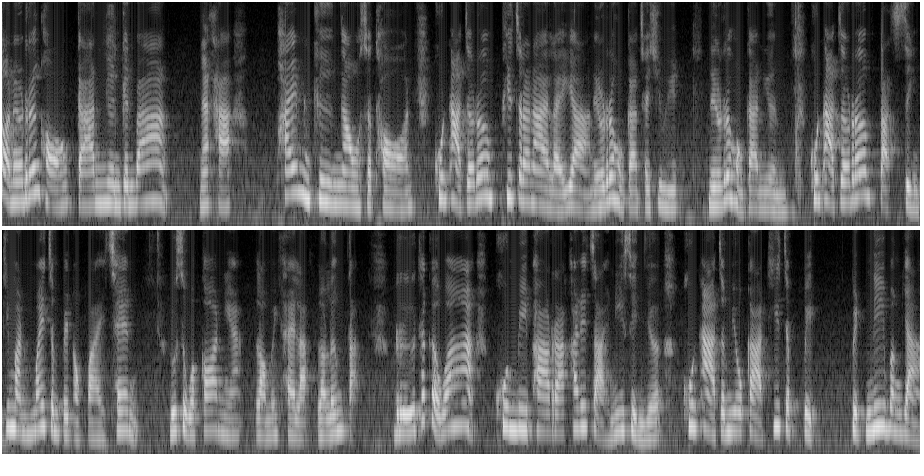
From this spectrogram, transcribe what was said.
ต่อในเรื่องของการเงินกันบ้างนะคะไพ่มันคือเงาสะท้อน คุณอาจจะเริ่มพิจารณาหลายอย่างในเรื่องของการใช้ชีวิต ในเรื่องของการเงิน คุณอาจจะเริ่มตัดสิ่งที่มันไม่จำเป็นออกไป เช่น รู้สึกว่าก้อนนี้เราไม่ใช่ละ เราเริ่มตัด หรือถ้าเกิดว่าคุณมีภาระค่าใช้จ่ายหนี้สินเยอะ คุณอาจจะมีโอกาสที่จะปิดปิดหนี้บางอย่าง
